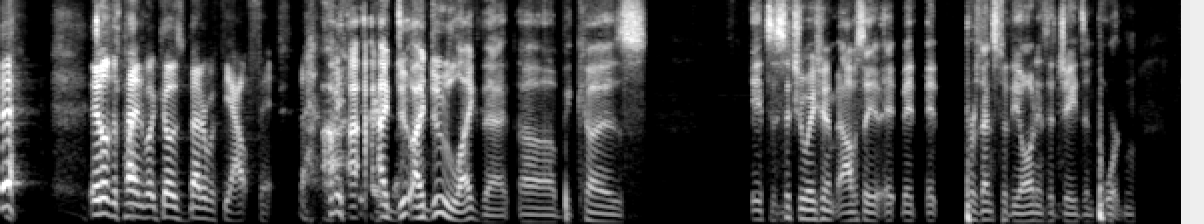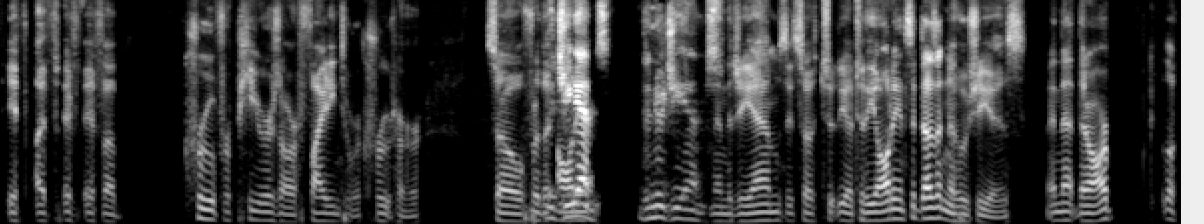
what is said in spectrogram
It'll depend what goes better with the outfit. I, I, I, do, I do like that uh, because it's a situation. Obviously, it, it, it presents to the audience that Jade's important. If if if, if a crew of her peers are fighting to recruit her, so for the, the GMs. Audience, the new GMs and the GMs. So to you know to the audience that doesn't know who she is, and that there are look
